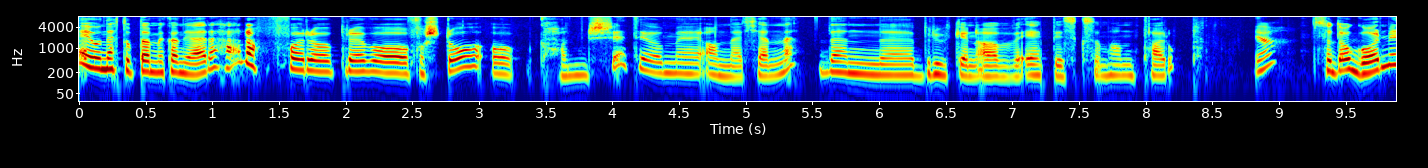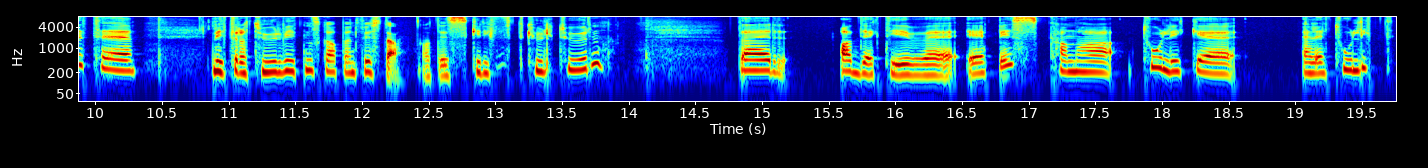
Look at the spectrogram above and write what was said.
er jo nettopp det vi kan gjøre her, da, for å prøve å forstå, og kanskje til og med anerkjenne, den eh, bruken av episk som han tar opp. Ja. Så da går vi til litteraturvitenskapen først, da, og til skriftkulturen. Der adjektivet episk kan ha to like, eller to litt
